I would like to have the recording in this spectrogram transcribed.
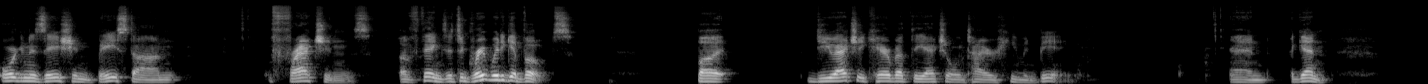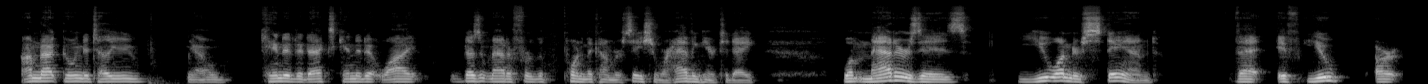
organization based on fractions of things it's a great way to get votes but do you actually care about the actual entire human being and again i'm not going to tell you you know candidate x candidate y doesn't matter for the point of the conversation we're having here today what matters is you understand that if you are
